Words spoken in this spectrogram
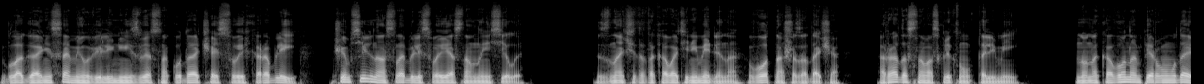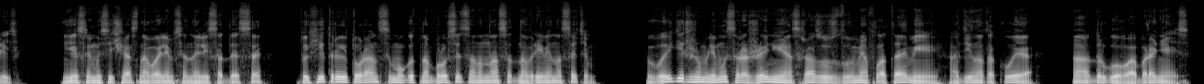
благо они сами увели неизвестно куда часть своих кораблей, чем сильно ослабили свои основные силы. Значит, атаковать и немедленно, вот наша задача, — радостно воскликнул Птолемей. «Но на кого нам первым ударить? Если мы сейчас навалимся на Лиса Десса, то хитрые туранцы могут наброситься на нас одновременно с этим. Выдержим ли мы сражение сразу с двумя флотами, один атакуя, а другого обороняясь?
